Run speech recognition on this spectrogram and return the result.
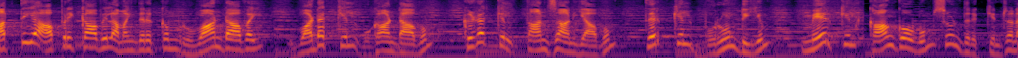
மத்திய ஆப்பிரிக்காவில் அமைந்திருக்கும் ருவாண்டாவை வடக்கில் உகாண்டாவும் கிழக்கில் தான்சானியாவும் தெற்கில் புருண்டியும் மேற்கில் காங்கோவும் சூழ்ந்திருக்கின்றன.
